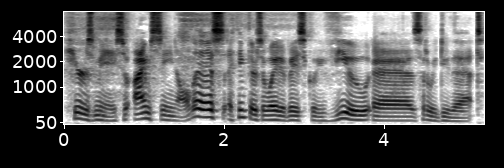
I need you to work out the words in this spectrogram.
Here's me. So I'm seeing all this. I think there's a way to basically view as how do we do that?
